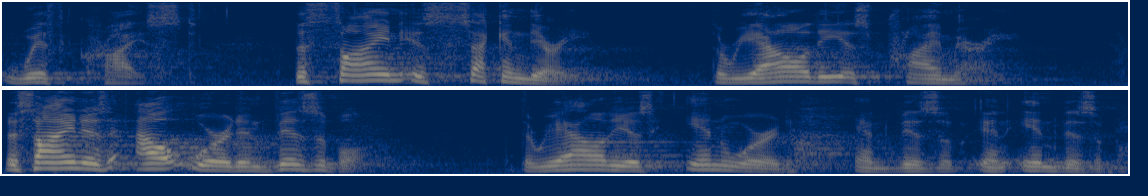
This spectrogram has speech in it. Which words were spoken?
with Christ. The sign is secondary, the reality is primary. The sign is outward and visible, the reality is inward and, visi- and invisible.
